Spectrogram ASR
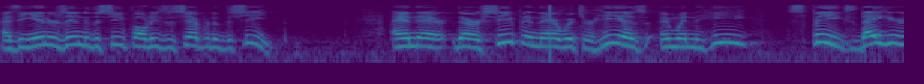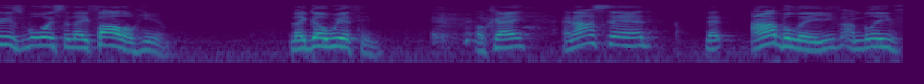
As he enters into the sheepfold, he's the shepherd of the sheep. And there, there are sheep in there which are his, and when he speaks, they hear his voice and they follow him. They go with him. Okay? And I said that I believe, I believe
